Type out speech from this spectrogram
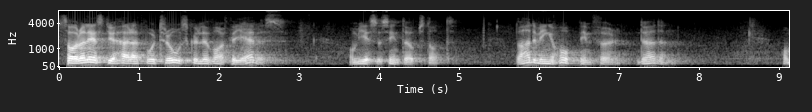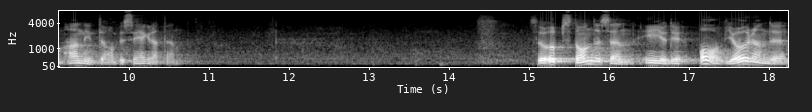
Sara läste ju här att vår tro skulle vara förgäves om Jesus inte uppstått. Då hade vi inget hopp inför döden om han inte har besegrat den. Så uppståndelsen är ju det avgörande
